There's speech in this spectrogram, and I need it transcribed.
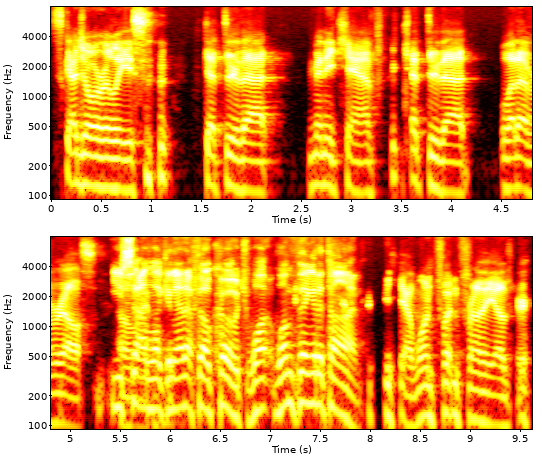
schedule a release, get through that, mini camp, get through that, whatever else. You oh, sound like an NFL coach. One one thing at a time. yeah, one foot in front of the other.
